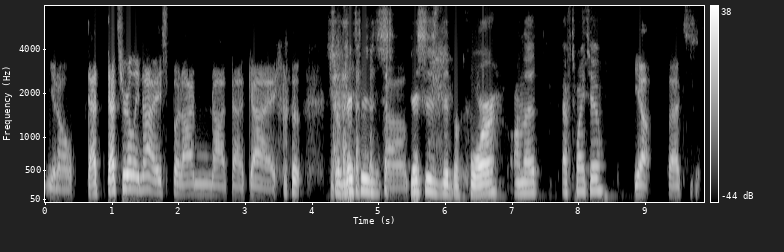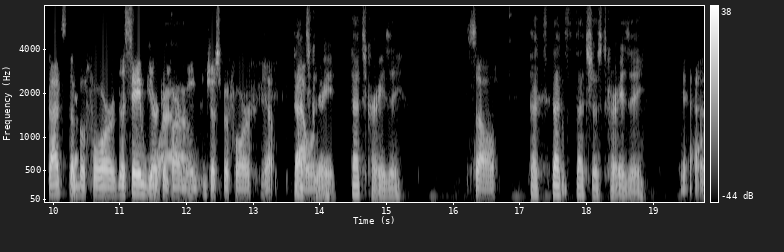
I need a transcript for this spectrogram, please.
you know, that that's really nice, but I'm not that guy. So this is um, this is the before on the F twenty two. yeah, that's that's the before the same gear Wow. compartment just before. Yeah, That's one. great. That's crazy. so That's that's that's just crazy. Yeah.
